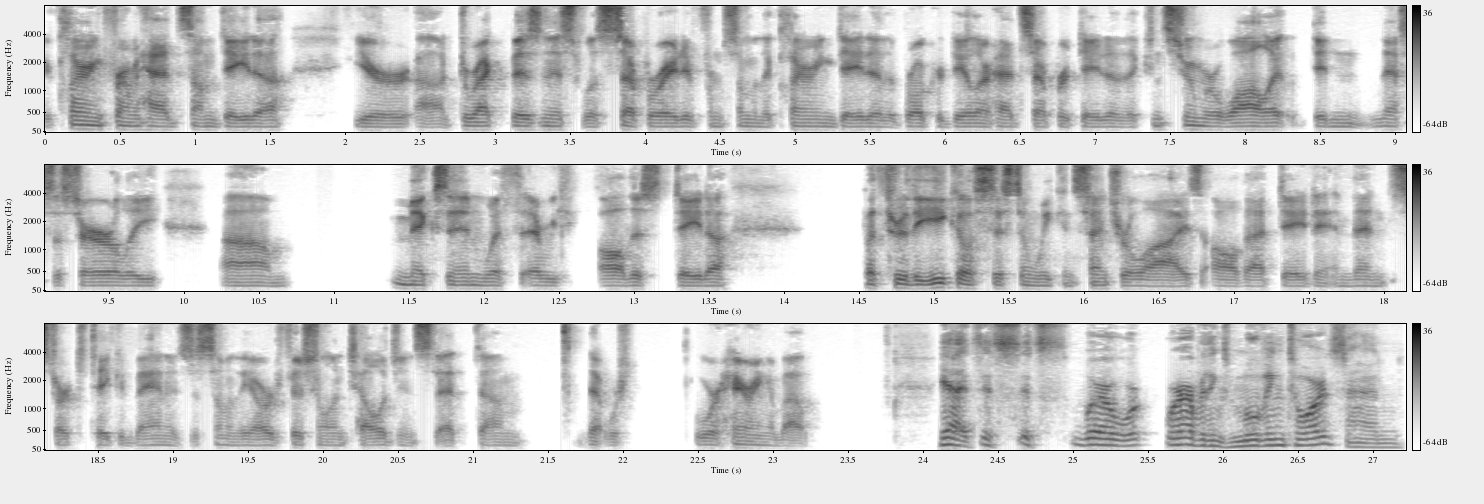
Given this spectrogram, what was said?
your clearing firm had some data. Your uh, direct business was separated from some of the clearing data. The broker dealer had separate data. The consumer wallet didn't necessarily um, mix in with every all this data. But through the ecosystem we can centralize all that data and then start to take advantage of some of the artificial intelligence that um, that we're we're hearing about. Yeah it's it's it's where where everything's moving towards. And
